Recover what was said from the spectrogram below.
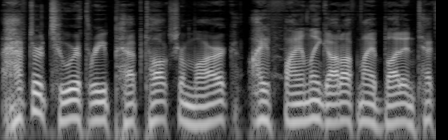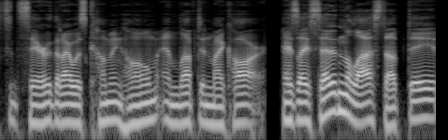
After two or three pep talks from Mark, I finally got off my butt and texted Sarah that I was coming home and left in my car. As I said in the last update,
